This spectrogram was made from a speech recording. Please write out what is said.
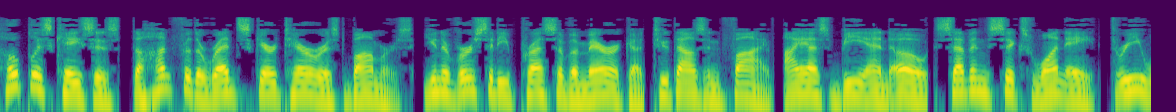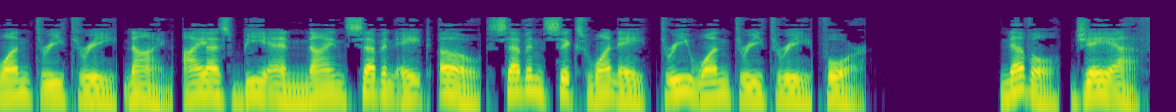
Hopeless Cases, The Hunt for the Red Scare Terrorist Bombers, University Press of America 2005, ISBN 0-7618-3133-9, ISBN 978-0-7618-3133-4. Neville, J. F.,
